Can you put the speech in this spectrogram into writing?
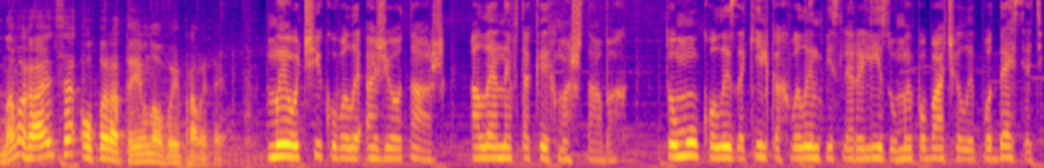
намагаються оперативно виправити. Ми очікували ажіотаж, але не в таких масштабах. Тому, коли за кілька хвилин після релізу ми побачили по 10-30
